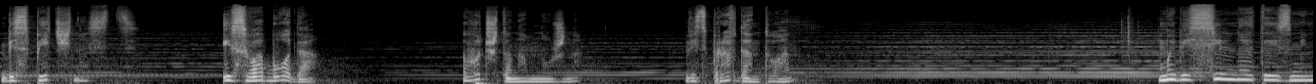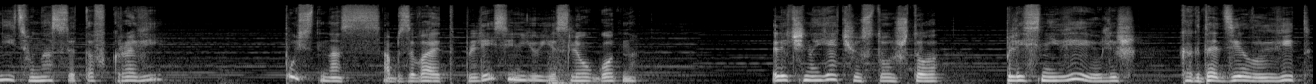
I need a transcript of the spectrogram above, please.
беспечность и свобода. Вот что нам нужно. Ведь правда, Антуан? Мы бессильны это изменить, у нас это в крови. Пусть нас обзывает плесенью, если угодно. Лично я чувствую, что плесневею лишь когда делаю вид,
